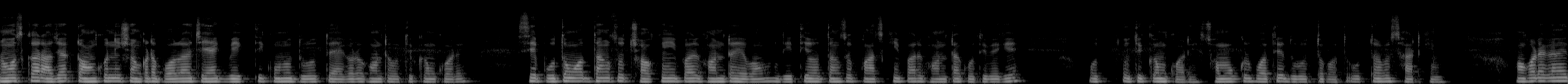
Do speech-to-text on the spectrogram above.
নমস্কার, আজও একটা অঙ্ক নিয়ে সংখ্যাটা বলা আছে। এক ব্যক্তি কোনো দূরত্ব এগারো ঘণ্টা অতিক্রম করে, সে প্রথম অর্ধাংশ ছ কিমি পার ঘণ্টা এবং দ্বিতীয় অর্ধাংশ পাঁচ কিমি পার ঘণ্টা গতিবেগে অত- অতিক্রম করে। সমগ্র পথে দূরত্ব কত? উত্তর হবে ষাট কিমি। অঙ্কটা এখানে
